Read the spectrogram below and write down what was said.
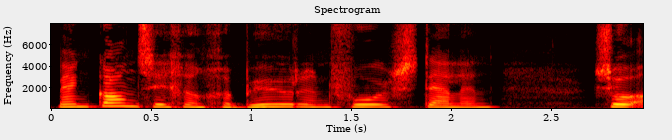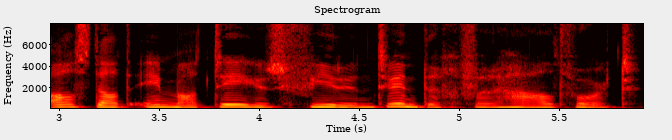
Men kan zich een gebeuren voorstellen zoals dat in Matthäus 24 verhaald wordt.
